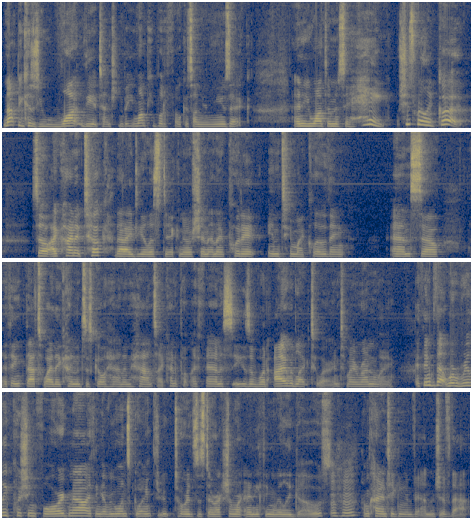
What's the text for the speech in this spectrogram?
not because you want the attention, but you want people to focus on your music, and you want them to say, "Hey, she's really good." So I kind of took that idealistic notion and I put it into my clothing, and so I think that's why they kind of just go hand in hand. So I kind of put my fantasies of what I would like to wear into my runway. I think that we're really pushing forward now. I think everyone's going through towards this direction where anything really goes. Mm-hmm. I'm kind of taking advantage of that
